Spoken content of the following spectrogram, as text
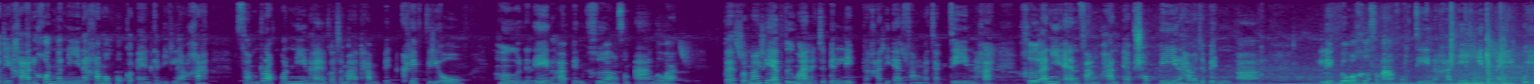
วัสดีค่ะทุกคนวันนี้นะคะมาพบกับแอนกันอีกแล้วค่ะสำหรับวันนี้นะคะแอนก็จะมาทำเป็นคลิปวิดีโอเห่อนั่นเองนะคะ เป็นเครื่องสำอางหรือว่า แต่ส่วนมากที่แอนซื้อมาเนี่ยจะเป็นลิปนะคะ ที่แอนสั่งมาจากจีนนะคะ คืออันนี้แอนสั่งผ่านแอปช้อปปีนะคะ มันจะเป็นอ่าลิปหรือว่าเครื่องสำอางของจีนนะคะ ที่ฮิตในอุ๊ย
